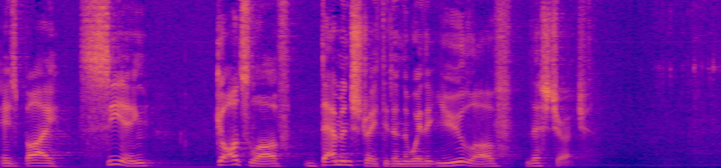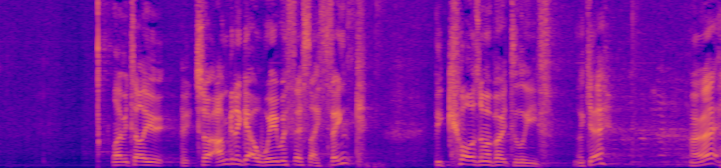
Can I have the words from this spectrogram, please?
is by seeing God's love demonstrated in the way that you love this church. Let me tell you, so I'm going to get away with this, I think, because I'm about to leave, okay? All right?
